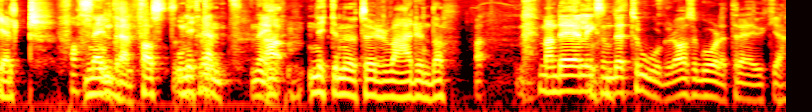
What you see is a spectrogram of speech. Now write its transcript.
helt Fast nailed. omtrent. Fast 90, Omtrent nailed. ja, 90 minutter hver runde. Men det er liksom Det tror du, da, så går det tre uker.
